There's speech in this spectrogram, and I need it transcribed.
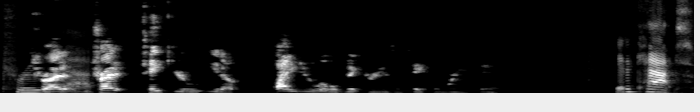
True. try to that. try to take your, you know, find your little victories and take them where you can. Get a cat.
